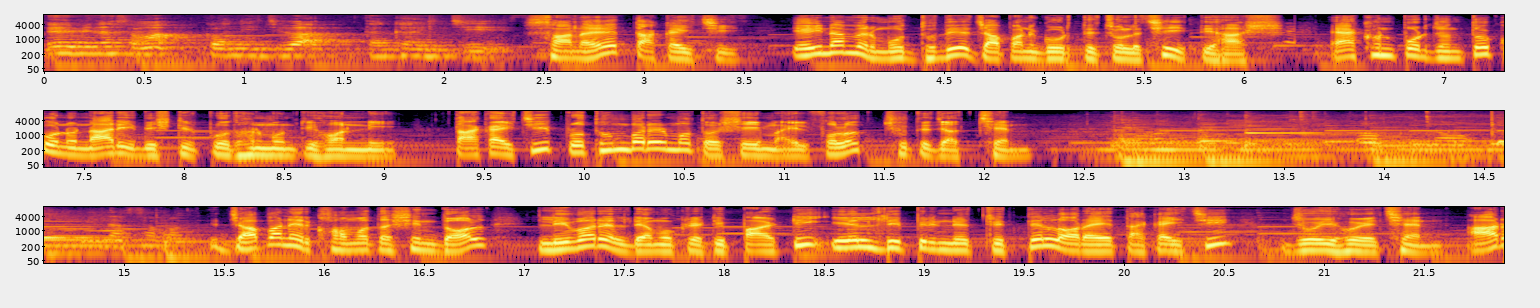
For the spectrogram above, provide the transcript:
えー皆様こんにちは高市 সানায়ে তাকাইচি এই নামের মধ্য দিয়ে জাপান গড়তে চলেছে ইতিহাস এখন পর্যন্ত কোনো নারী দেশটির প্রধানমন্ত্রী হননি তাকাইচি প্রথমবারের মতো সেই মাইলফলক ছুতে যাচ্ছেন 本当に多くの皆様 জাপানের ক্ষমতাসীন দল লিবারেল ডেমোক্রেটিক পার্টি এলডিপির নেতৃত্বে লড়াইয়ে তাকাইচি জয়ী হয়েছেন আর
